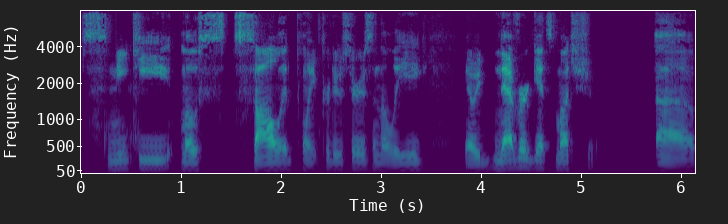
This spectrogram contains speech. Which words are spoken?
sneaky, most solid point producers in the league. You know, he never gets much uh,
